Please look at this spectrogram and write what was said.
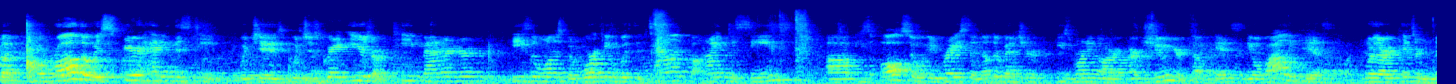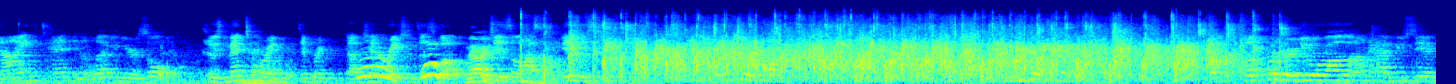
but Eraldo is spearheading this team, which is which is great. He is our team manager. He's the one that's been working with the talent behind the scenes. Um, he's also embraced another venture. He's running our, our junior cup kids, the Ovali kids, where our kids are 9, 10, and 11 years old. So he's mentoring different uh, generations as well, Nice. which is awesome. It is Without further ado, Eraldo, I'm going to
